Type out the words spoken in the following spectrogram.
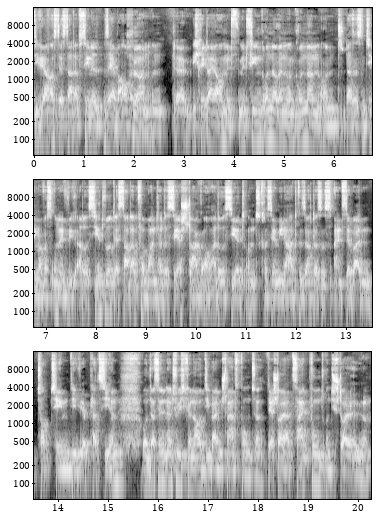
die wir aus der Startup-Szene selber auch hören. Und äh, ich rede da ja auch mit, mit vielen Gründerinnen und Gründern und das ist ein Thema, was unentwegt adressiert wird. Der Startup-Verband hat es sehr stark auch adressiert und Christian Mieder hat gesagt, das ist eins der beiden Top-Themen, die wir platzieren. Und das sind natürlich genau die beiden Schmerzpunkte, der Steuerzeitpunkt und die Steuerhöhe.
